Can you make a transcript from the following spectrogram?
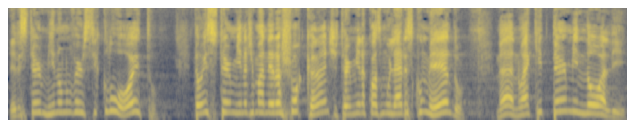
eles terminam no versículo 8. Então isso termina de maneira chocante, termina com as mulheres com medo, né? Não é que terminou ali,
